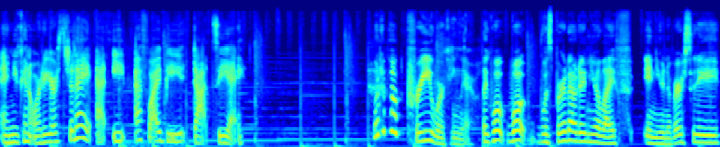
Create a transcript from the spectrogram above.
and you can order yours today at eatfyb.ca. What about pre-working there? Like what what was burnout in your life in university,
